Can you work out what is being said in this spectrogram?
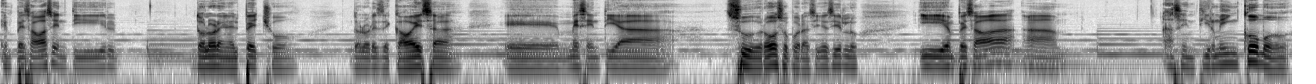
empezaba a sentir dolor en el pecho, dolores de cabeza, eh, me sentía sudoroso, por así decirlo, y empezaba a, a, sentirme incómodo,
